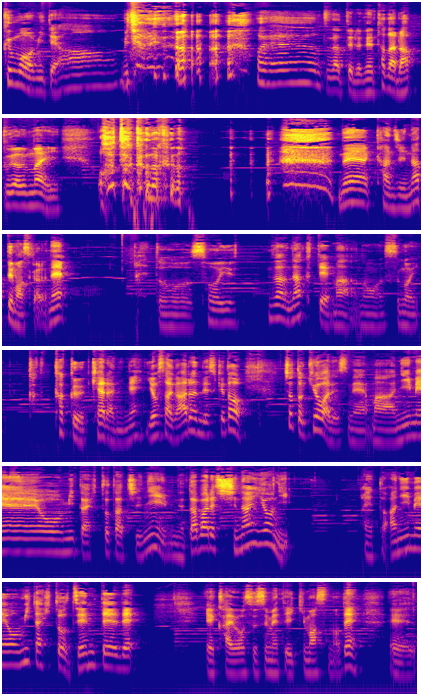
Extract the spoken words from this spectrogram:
雲を見て、あー、みたいな、へーんってなってるね。ただラップが上手い男の子の ね、感じになってますからね。えっと、そういう、ななくて、まあ、あの、すごい、各キャラにね、良さがあるんですけど、ちょっと今日はですね、まあ、アニメを見た人たちにネタバレしないように、えっと、アニメを見た人前提で、え会話を進めていきますので、えー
